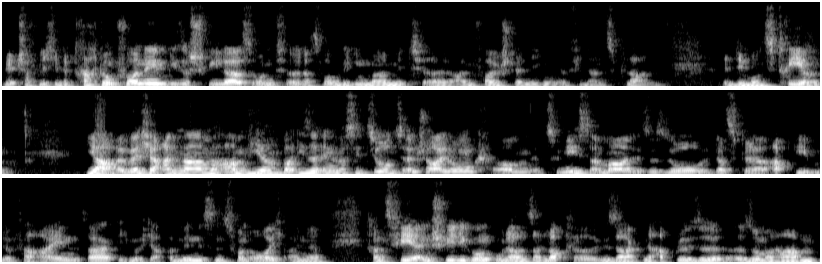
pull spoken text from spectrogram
wirtschaftliche Betrachtung vornehmen dieses Spielers und äh, das wollen wir Ihnen mal mit äh, einem vollständigen Finanzplan demonstrieren. Ja, welche Annahmen haben wir bei dieser Investitionsentscheidung? Ähm, zunächst einmal ist es so, dass der abgebende Verein sagt, ich möchte aber mindestens von euch eine Transferentschädigung oder salopp äh, gesagt eine Ablösesumme haben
